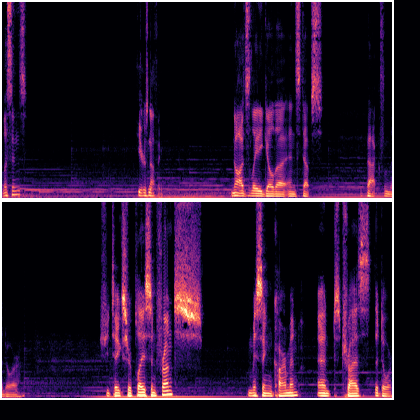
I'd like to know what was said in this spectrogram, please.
Listens, Hears nothing. nods Lady Gilda, and steps back from the door. She takes her place in front, missing Carmen, and tries the door.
